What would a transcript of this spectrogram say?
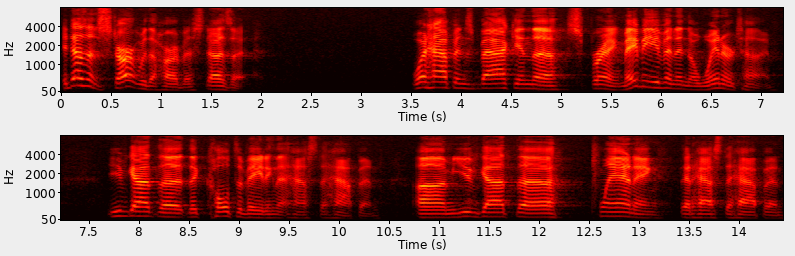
it doesn't start with the harvest, does it? what happens back in the spring, maybe even in the wintertime? You've got the, the cultivating that has to happen. Um, you've got the planning that has to happen.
